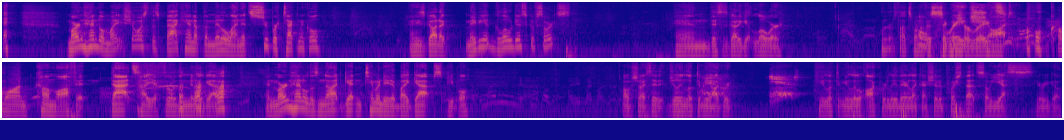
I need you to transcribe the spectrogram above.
Martin Hendel might show us this backhand up the middle line. It's super technical. And he's got a maybe a glow disc of sorts. And this has got to get lower. wonder if that's one of Oh, his signature great rates. shot. Oh, come on. Come off it. That's how you throw the middle gap. And Martin Hendel does not get intimidated by gaps, people. Oh, should I say that Julian looked at me awkward? Yes. He looked at me a little awkwardly there, like I should have pushed that. So yes, here we go.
